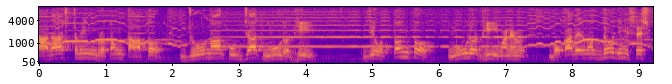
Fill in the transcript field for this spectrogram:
রাধাষ্টমী ব্রতং তাত, যো না কুর্জাত মূঢ়ধি। যে অত্যন্ত মূঢ়ধি মানে বোকাদের মধ্যেও যিনি শ্রেষ্ঠ,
